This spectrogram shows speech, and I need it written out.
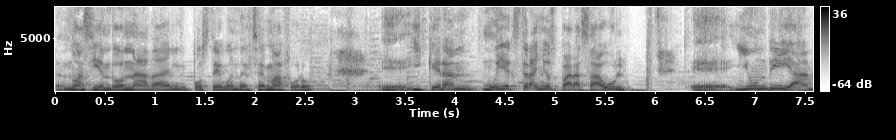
no haciendo nada en el poste o en el semáforo, eh, y que eran muy extraños para Saúl. Eh, y un día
